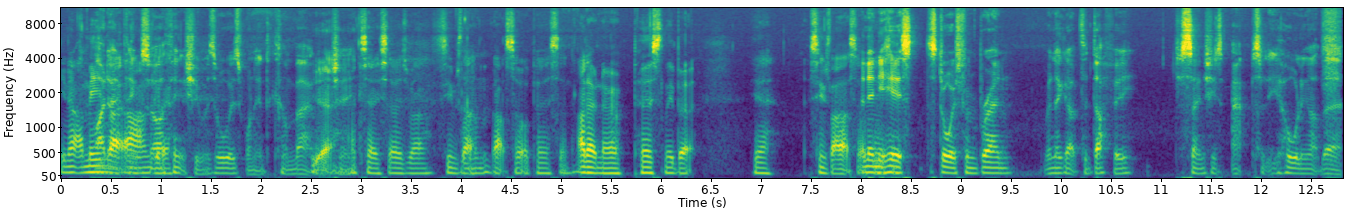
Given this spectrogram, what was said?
You know what I mean? I don't Like, oh, think I'm so. gonna- I think she was always wanting to come back. Yeah, she? I'd say so as well. Seems like Um, that sort of person. I don't know her personally, but yeah, it seems like that sort And then of you hear s- stories from Bren when they go up to Dyfi, just saying she's absolutely hauling up there.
